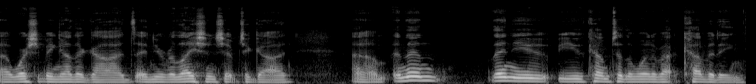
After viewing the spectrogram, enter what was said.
uh, worshiping other gods and your relationship to God. Um, and then then you you come to the one about coveting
